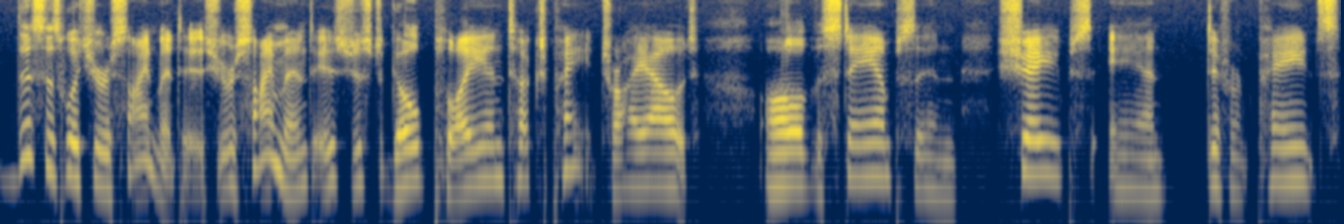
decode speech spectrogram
this is what your assignment is. Your assignment is just to go play in Tux Paint, try out all the stamps and shapes and different paints,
